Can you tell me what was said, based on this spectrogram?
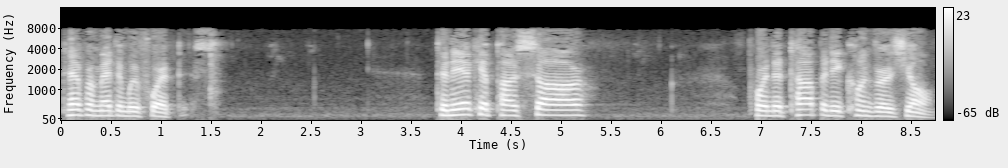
Temperamentos muy fuertes. Tenía que pasar por una etapa de conversión.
